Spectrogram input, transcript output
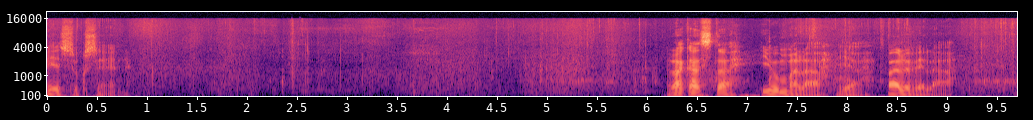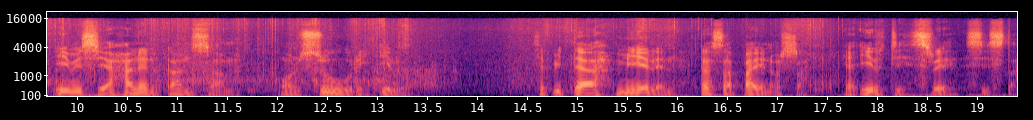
Jeesukseen. Rakasta Jumalaa ja palvelaa ihmisiä hänen kanssaan on suuri ilo. Se pitää mielen tasapainossa ja irti stressistä.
